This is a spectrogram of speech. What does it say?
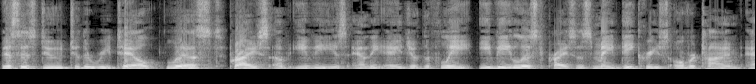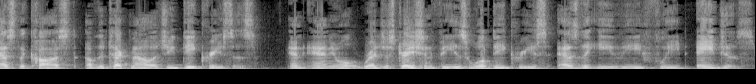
This is due to the retail list price of EVs and the age of the fleet. EV list prices may decrease over time as the cost of the technology decreases and annual registration fees will decrease as the EV fleet ages.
